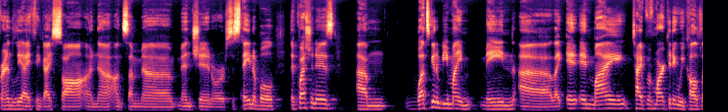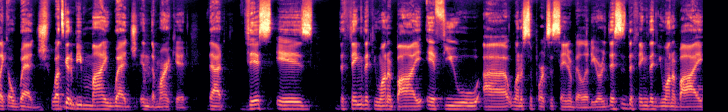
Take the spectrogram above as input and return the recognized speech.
friendly, I think I saw on uh, on some uh, mention or sustainable. The question is. Um, what's going to be my main uh, like in, in my type of marketing we call it like a wedge. What's going to be my wedge in the market? That this is the thing that you want to buy if you uh, want to support sustainability or this is the thing that you want to buy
